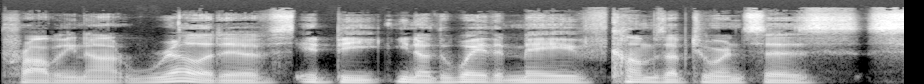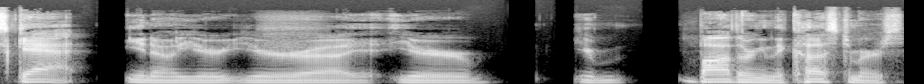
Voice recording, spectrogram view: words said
probably not relatives, it'd be you know the way that Maeve comes up to her and says "scat," you know you're you're uh, you're you're bothering the customers.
